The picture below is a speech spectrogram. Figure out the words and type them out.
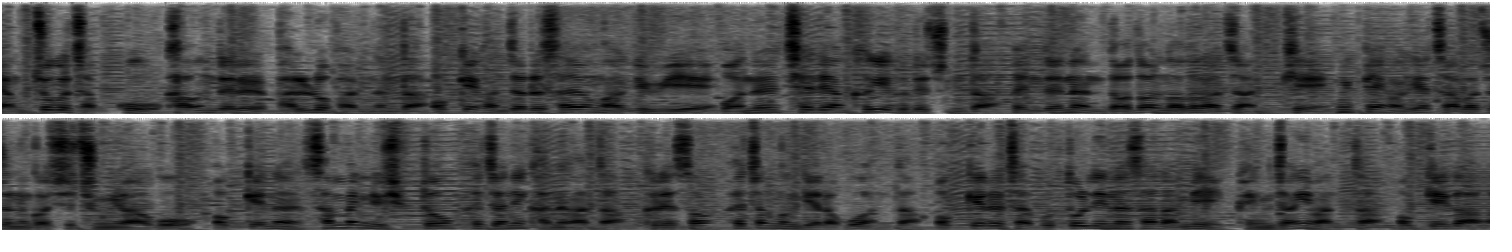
양쪽을 잡고 가운데를 발로 밟는다. 어깨 관절을 사용하기 위해 원을 최대한 크게 그려준다. 밴드는 너덜너덜하지 않게 팽팽하게 잡아주는 것이 중요하고 어깨는 360도 회전이 가능하다. 그래서 회전근개라고 한다. 어깨를 잘 못 돌리는 사람이 굉장히 많다. 어깨가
